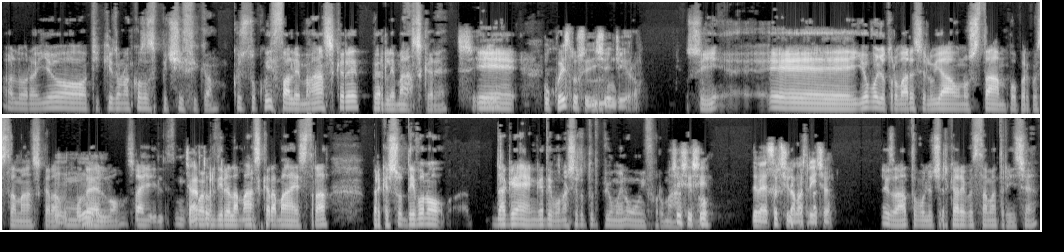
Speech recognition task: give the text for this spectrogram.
Allora, io ti chiedo una cosa specifica. Questo qui fa le maschere per le maschere. Sì. E... O questo si dice in giro. Sì, e io voglio trovare se lui ha uno stampo per questa maschera, mm-hmm. un modello, sai, certo. per dire la maschera maestra, perché so, devono, da gang devono essere tutti più o meno uniformati. Sì, sì, no? sì, deve esserci la matrice. Esatto, voglio cercare questa matrice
